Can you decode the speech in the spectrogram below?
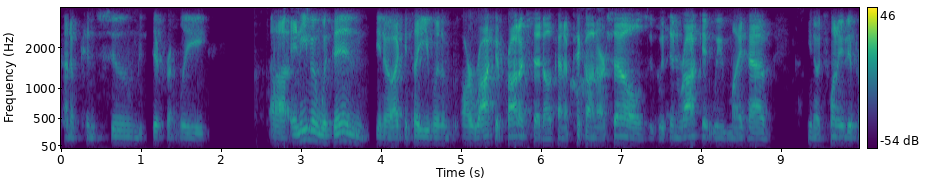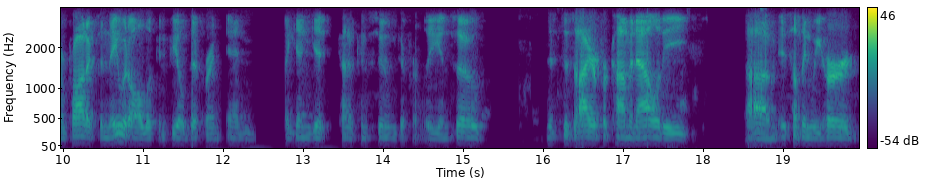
kind of consumed differently. Uh, and even within, you know, I can tell you even our Rocket product set, I'll kind of pick on ourselves. Within Rocket, we might have, you know, 20 different products, and they would all look and feel different, and again, get kind of consumed differently. And so, this desire for commonality um, is something we heard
